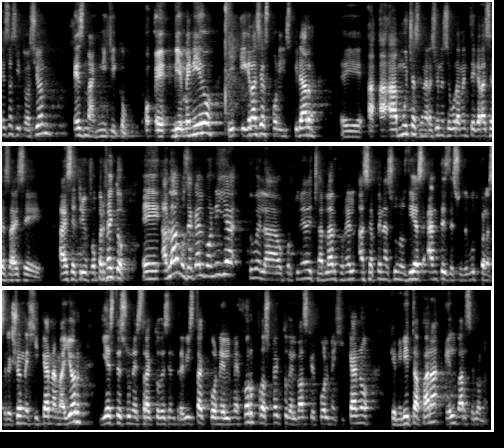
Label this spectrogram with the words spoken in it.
esa situación, es magnífico. Eh, bienvenido y, gracias por inspirar eh, a, muchas generaciones, seguramente gracias a ese, a ese triunfo. Perfecto. Eh, hablábamos de Gael Bonilla, tuve la oportunidad de charlar con él hace apenas unos días antes de su debut con la selección mexicana mayor y este es un extracto de esa entrevista con el mejor prospecto del básquetbol mexicano que milita para el Barcelona.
